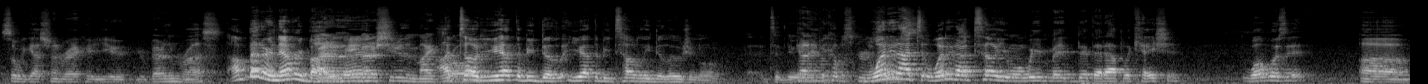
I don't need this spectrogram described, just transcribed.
So we got you on record. You you're better than Russ. I'm better than everybody, better, than, man. better shooter than Mike. I told you you have to be del- you have to be totally delusional to do. Gotta have a couple screws What did I What did I tell you when we made did that application? What was it? Uh,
